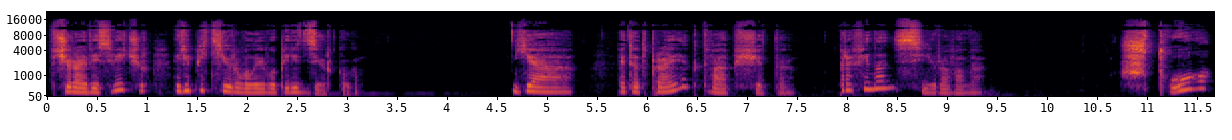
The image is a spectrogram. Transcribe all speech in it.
Вчера весь вечер репетировала его перед зеркалом. Я этот проект вообще-то профинансировала. — Что? —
